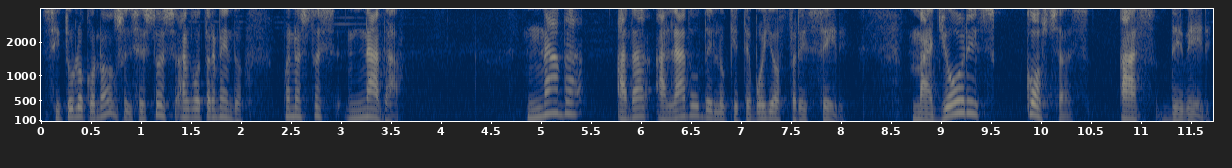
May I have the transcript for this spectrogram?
Si tú lo conoces, esto es algo tremendo. Bueno, esto es nada, nada al lado de lo que te voy a ofrecer. Mayores cosas has de ver.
